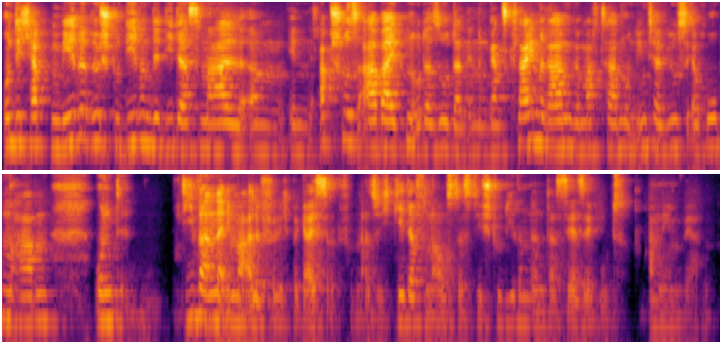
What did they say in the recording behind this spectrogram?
Und ich habe mehrere Studierende, die das mal ähm, in Abschlussarbeiten oder so dann in einem ganz kleinen Rahmen gemacht haben und Interviews erhoben haben. Und die waren da immer alle völlig begeistert von. Also ich gehe davon aus, dass die Studierenden das sehr, sehr gut annehmen werden.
